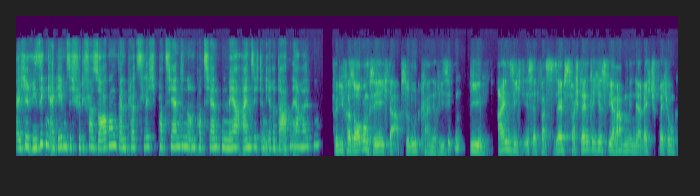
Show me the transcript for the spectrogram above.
Welche Risiken ergeben sich für die Versorgung, wenn plötzlich Patientinnen und Patienten mehr Einsicht in ihre Daten erhalten? Für die Versorgung sehe ich da absolut keine Risiken. Die Einsicht ist etwas Selbstverständliches. Wir haben in der Rechtsprechung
